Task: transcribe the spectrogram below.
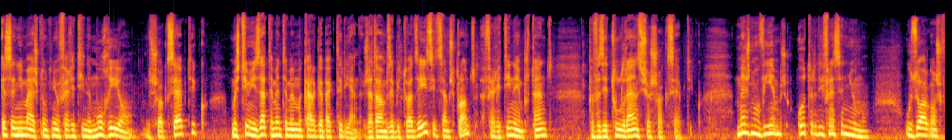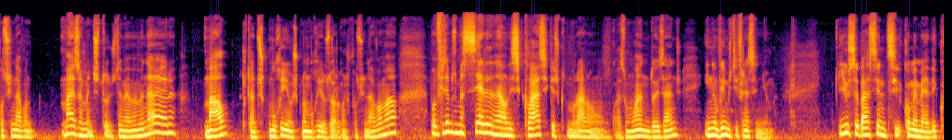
esses animais que não tinham ferritina morriam de choque séptico, mas tinham exatamente a mesma carga bacteriana. Já estávamos habituados a isso e dissemos: pronto, a ferritina é importante para fazer tolerância ao choque séptico. Mas não víamos outra diferença nenhuma. Os órgãos funcionavam mais ou menos todos da mesma maneira, mal, portanto, os que morriam, os que não morriam, os órgãos funcionavam mal. Bom, fizemos uma série de análises clássicas que demoraram quase um ano, dois anos, e não vimos diferença nenhuma. E o Sebastian, como é médico,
